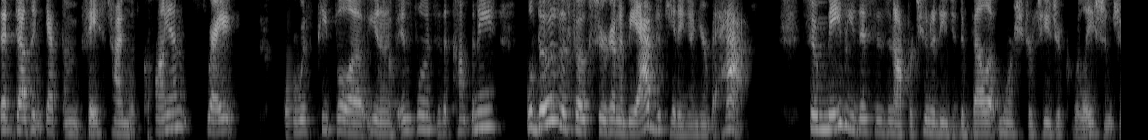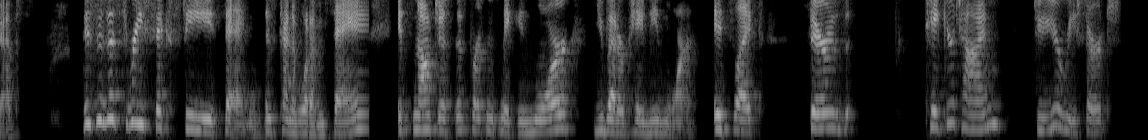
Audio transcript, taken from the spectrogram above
that doesn't get them facetime with clients right? Or with people uh, you know of influence of the company. Well those are the folks who are going to be advocating on your behalf. So maybe this is an opportunity to develop more strategic relationships this is a 360 thing is kind of what i'm saying. It's not just this person's making more you better pay me more. It's like there's take your time do your research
